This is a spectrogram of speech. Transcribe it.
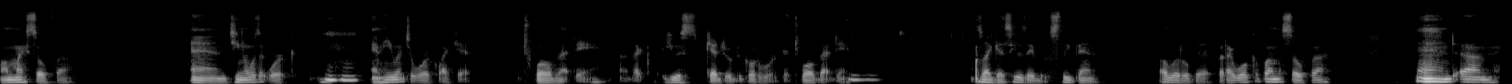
on my sofa and Tino was at work hmm and he went to work like at 12 that day. Like he was scheduled to go to work at 12 that day. hmm So I guess he was able to sleep in a little bit. But I woke up on the sofa and um,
